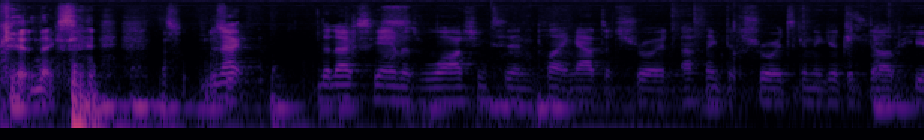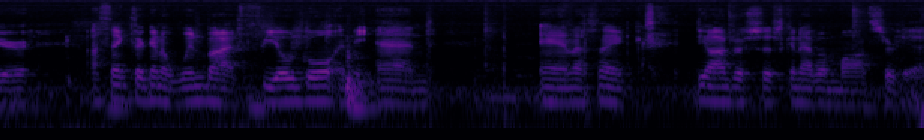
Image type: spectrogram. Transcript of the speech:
okay, next. The, This next, the next game is Washington playing at Detroit. I think Detroit's going to get the dub here. I think they're going to win by a field goal in the end. And I think DeAndre Swift's going to have a monster day.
